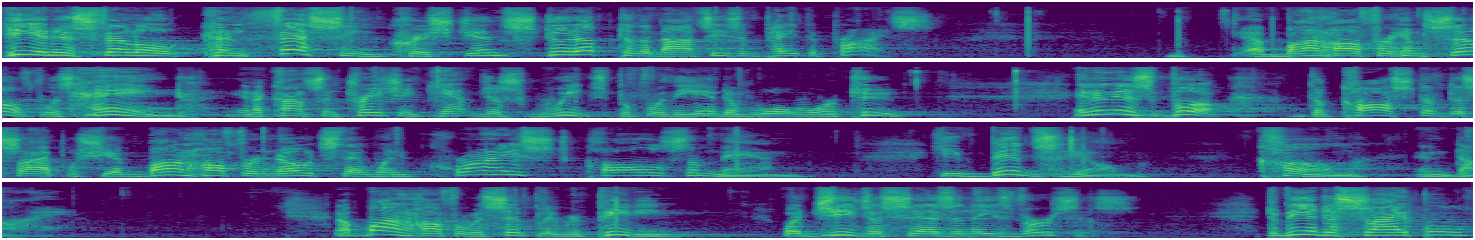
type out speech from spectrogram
He and his fellow confessing Christians stood up to the Nazis and paid the price. Uh, Bonhoeffer himself was hanged in a concentration camp just weeks before the end of World War II. And in his book, The Cost of Discipleship, Bonhoeffer notes that when Christ calls a man, he bids him come and die. Now, Bonhoeffer was simply repeating what Jesus says in these verses. To be a disciple,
